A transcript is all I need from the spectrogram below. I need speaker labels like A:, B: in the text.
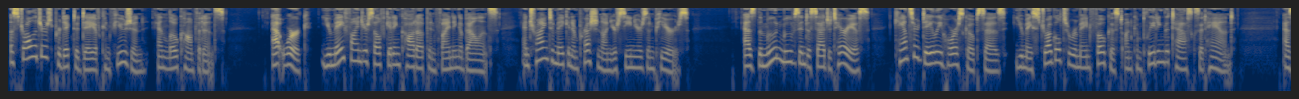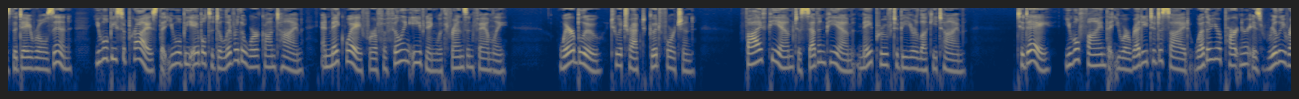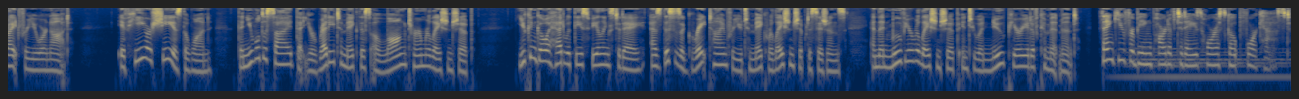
A: Astrologers predict a day of confusion and low confidence. At work, you may find yourself getting caught up in finding a balance and trying to make an impression on your seniors and peers. As the moon moves into Sagittarius, Cancer Daily Horoscope says you may struggle to remain focused on completing the tasks at hand. As the day rolls in, you will be surprised that you will be able to deliver the work on time and make way for a fulfilling evening with friends and family. Wear blue to attract good fortune. 5 p.m. to 7 p.m. may prove to be your lucky time. Today, you will find that you are ready to decide whether your partner is really right for you or not. If he or she is the one, then you will decide that you're ready to make this a long term relationship. You can go ahead with these feelings today, as this is a great time for you to make relationship decisions and then move your relationship into a new period of commitment.
B: Thank you for being part of today's horoscope forecast.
